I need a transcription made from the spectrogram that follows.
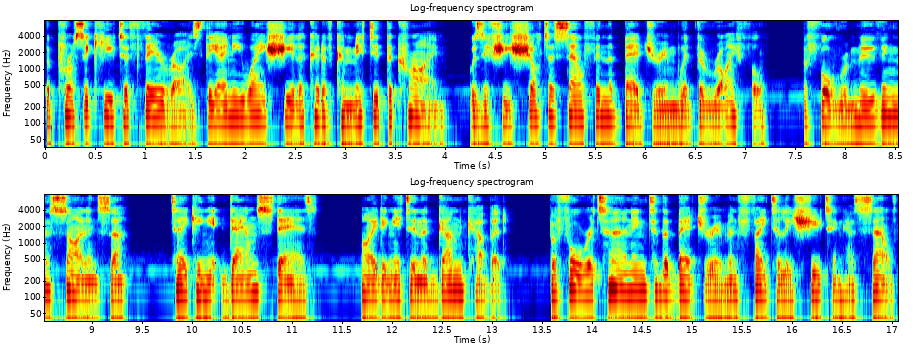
the prosecutor theorized the only way Sheila could have committed the crime was if she shot herself in the bedroom with the rifle before removing the silencer, taking it downstairs, hiding it in the gun cupboard, before returning to the bedroom and fatally shooting herself.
